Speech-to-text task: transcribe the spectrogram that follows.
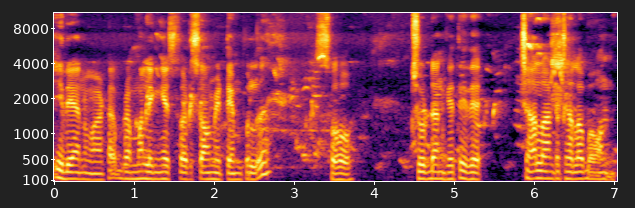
ఇదే అనమాట బ్రహ్మలింగేశ్వర స్వామి టెంపుల్. సో చూడ్డానికైతే ఇదే. చాలా అంటే చాలా బాగుంది.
